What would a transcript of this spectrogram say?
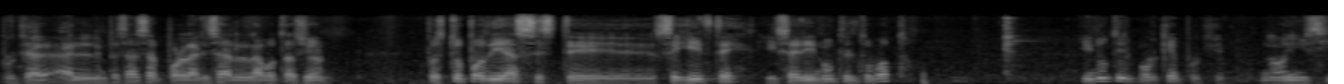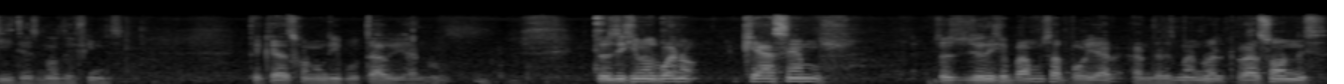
porque al, al empezarse a polarizar la votación, pues tú podías este, seguirte y ser inútil tu voto. Inútil, ¿por qué? Porque no incides, no defines. Te quedas con un diputado ya, ¿no? Entonces dijimos, bueno, ¿qué hacemos? Entonces yo dije, vamos a apoyar a Andrés Manuel. Razones.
